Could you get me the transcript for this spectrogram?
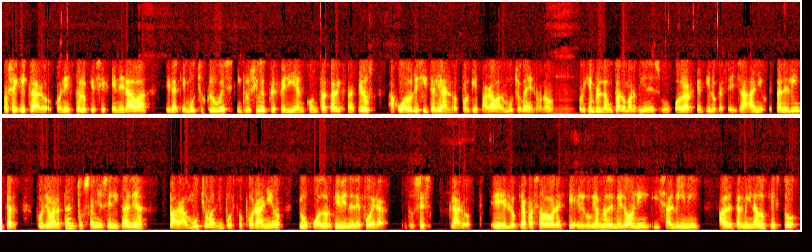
O sea que, claro, con esto lo que se generaba era que muchos clubes inclusive preferían contratar extranjeros a jugadores italianos, porque pagaban mucho menos, ¿no? Mm. Por ejemplo, Lautaro Martínez, un jugador argentino que hace ya años que está en el Inter, por llevar tantos años en Italia, paga mucho más impuestos por año que un jugador que viene de fuera. Entonces, claro, eh, lo que ha pasado ahora es que el gobierno de Meloni y Salvini ha determinado que esto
